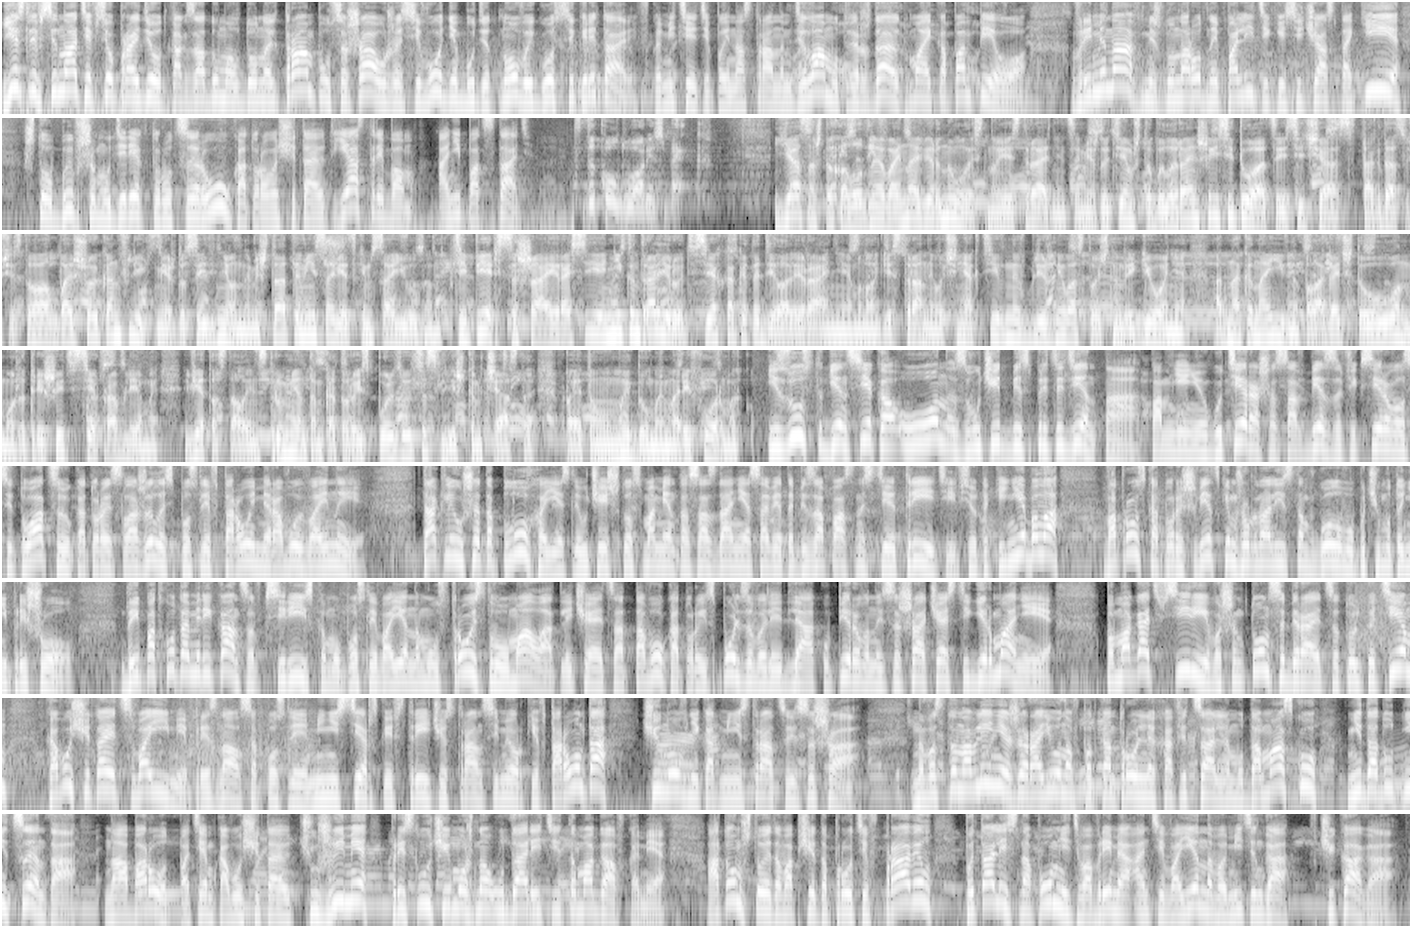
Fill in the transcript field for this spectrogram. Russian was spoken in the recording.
Если в Сенате все пройдет, как задумал Дональд Трамп, у США уже сегодня будет новый госсекретарь. В Комитете по иностранным делам утверждают Майка Помпео. Времена в международной политике сейчас такие, что бывшему директору ЦРУ, которого считают ястребом, они подстать. Ясно, что холодная война вернулась, но есть разница между тем, что было раньше и ситуацией сейчас. Тогда существовал большой конфликт между Соединенными Штатами и Советским Союзом. Теперь США и Россия не контролируют всех, как это делали ранее. Многие страны очень активны в ближневосточном регионе. Однако наивно полагать, что ООН может решить все проблемы. Вето стало инструментом, который используется слишком часто. Поэтому мы думаем о реформах. Из уст генсека ООН звучит беспрецедентно. По мнению Гутерреша, Совбез зафиксировал ситуацию, которая сложилась сложилось после Второй мировой войны. Так ли уж это плохо, если учесть, что с момента создания Совета Безопасности Третьей все-таки не было? Вопрос, который шведским журналистам в голову почему-то не пришел. Да и подход американцев к сирийскому послевоенному устройству мало отличается от того, который использовали для оккупированной США части Германии. Помогать в Сирии Вашингтон собирается только тем, кого считает своими, признался после министерской встречи стран «семерки» в Торонто чиновник администрации США. На восстановление же районов подконтрольных официальному Дамаску не дадут ни цента. Наоборот, по тем, кого считают чужими, при случае можно ударить и томогавками. О том, что это вообще-то против правил, пытались напомнить во время антивоенного митинга в Чикаго.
